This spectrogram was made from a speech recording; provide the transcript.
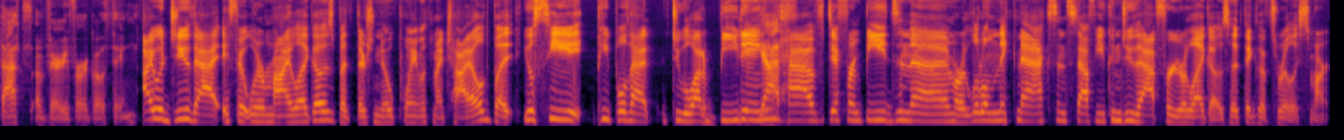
That's a very Virgo thing. I would do that if it were my Legos, but there's no point with my child. But you'll see people that do a lot of beading Yes. have different beads in them or little knickknacks and stuff. You can do that for your Legos. I think that's really smart.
